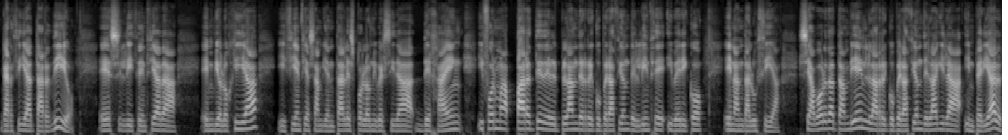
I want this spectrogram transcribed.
García Tardío. Es licenciada en Biología y Ciencias Ambientales por la Universidad de Jaén y forma parte del plan de recuperación del lince ibérico en Andalucía. Se aborda también la recuperación del águila imperial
